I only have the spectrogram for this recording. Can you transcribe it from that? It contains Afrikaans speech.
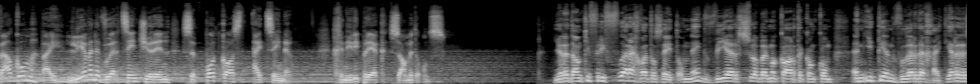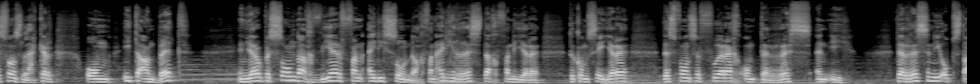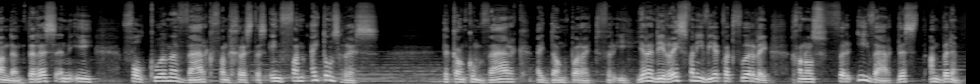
Welkom by Lewende Woord Centurion se podcast uitsending. Geniet die preek saam met ons. Here, dankie vir die voorreg wat ons het om net weer so bymekaar te kan kom in U teenwoordigheid. Here, dis vir ons lekker om U te aanbid. En Here op 'n Sondag weer vanuit die Sondag, vanuit die rustig van die Here, toe kom sê Here, dis vir ons 'n voorreg om te rus in U te rus in u opstanding, te rus in u volkomme werk van Christus en vanuit ons rus te kan kom werk uit dankbaarheid vir u. Here, die res van die week wat voorlê, gaan ons vir u werk. Dis aanbidding.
